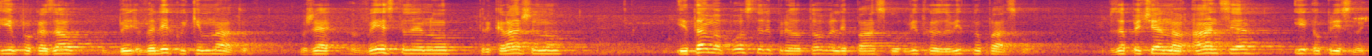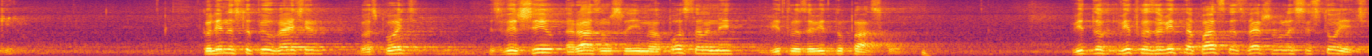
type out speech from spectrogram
їм показав велику кімнату, вже вистелену, прикрашену. І там апостоли приготували Пасху, відхозавітну Пасху, запеченого анця і опрісники. Коли наступив вечір, Господь звершив разом з своїми апостолами відхозавітну Пасху. Відно- Пасха звершувалася стоячи,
